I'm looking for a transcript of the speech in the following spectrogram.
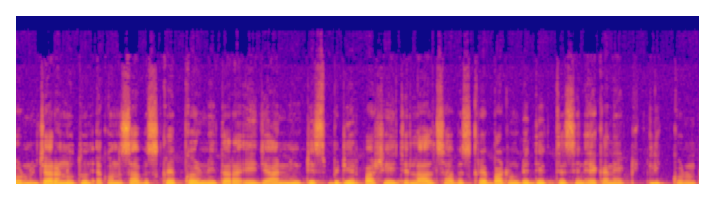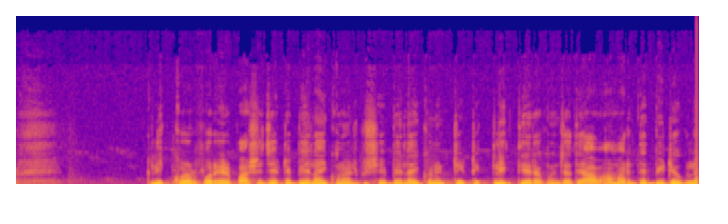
করুন। যারা নতুন এখনও সাবস্ক্রাইব করেনি তারা এই যে আর্নিং টিপস ভিডিওর পাশে এই যে লাল সাবস্ক্রাইব বাটনটি দেখতেছেন, এখানে একটি ক্লিক করুন। ক্লিক করার পর এর পাশে যে একটা বেল আইকন আসবে, সেই বেল আইকনে একটি ক্লিক দিয়ে রাখুন যাতে আমাদের ভিডিওগুলো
